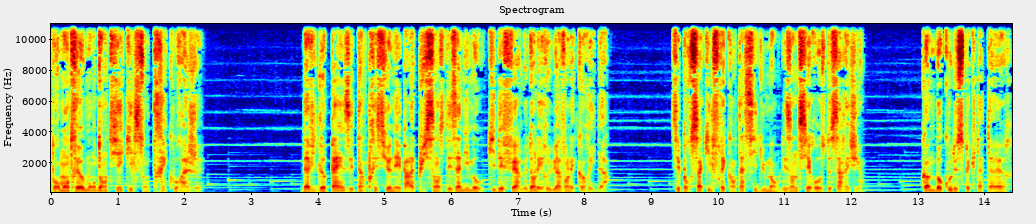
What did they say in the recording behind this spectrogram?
pour montrer au monde entier qu'ils sont très courageux. David Lopez est impressionné par la puissance des animaux qui déferlent dans les rues avant les corridas. C'est pour ça qu'il fréquente assidûment les ancieros de sa région. Comme beaucoup de spectateurs,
